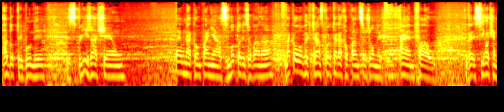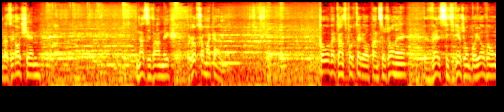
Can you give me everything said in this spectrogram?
A do trybuny zbliża się pełna kompania zmotoryzowana na kołowych transporterach opancerzonych AMV wersji 8x8 nazywanych Rosomakami. Kołowe transportery opancerzone w wersji z wieżą bojową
